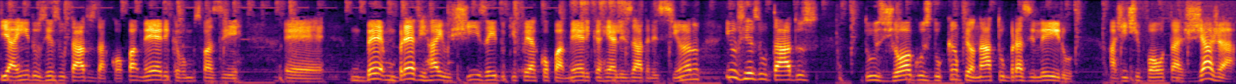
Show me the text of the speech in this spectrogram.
e ainda os resultados da Copa América. Vamos fazer é, um, um breve raio-x aí do que foi a Copa América realizada nesse ano e os resultados dos jogos do Campeonato Brasileiro. A gente volta já já.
